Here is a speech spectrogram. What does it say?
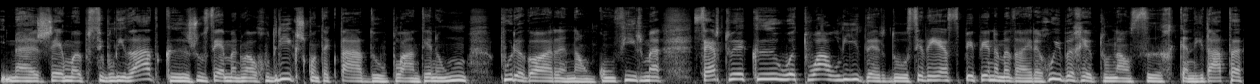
Mas é uma possibilidade que José Manuel Rodrigues, contactado pela Antena 1, por agora não confirma. Certo é que o atual líder do CDS-PP na Madeira, Rui Barreto, não se recandidata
